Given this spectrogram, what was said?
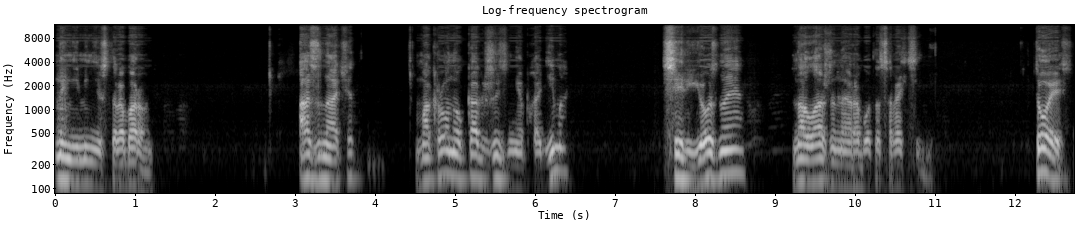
ныне министр обороны. А значит, Макрону как жизнь необходима серьезная налаженная работа с Россией. То есть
